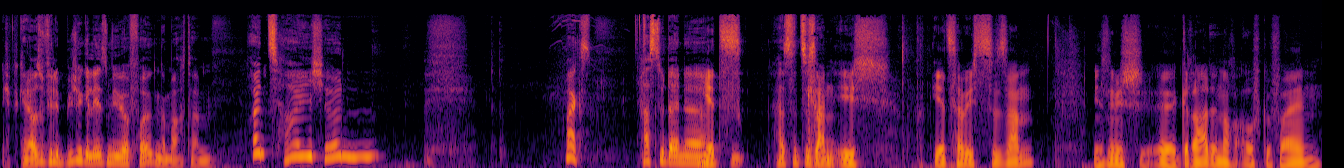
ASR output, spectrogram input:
Ich habe genauso viele Bücher gelesen, wie wir Folgen gemacht haben. Ein Zeichen. Max, hast du deine. Jetzt hast du kann zusammen. ich, jetzt habe ich es zusammen. Mir ist nämlich äh, gerade noch aufgefallen,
